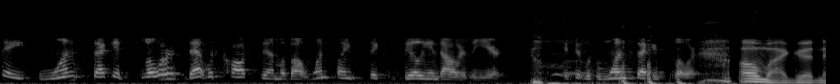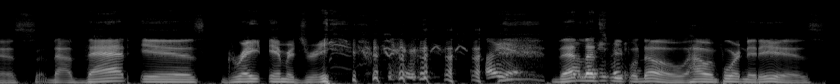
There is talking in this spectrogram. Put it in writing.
say, one second slower, that would cost them about $1.6 billion a year. If it was one second slower. Oh my goodness! Now that is great imagery. oh yeah. That lets people know how important it is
